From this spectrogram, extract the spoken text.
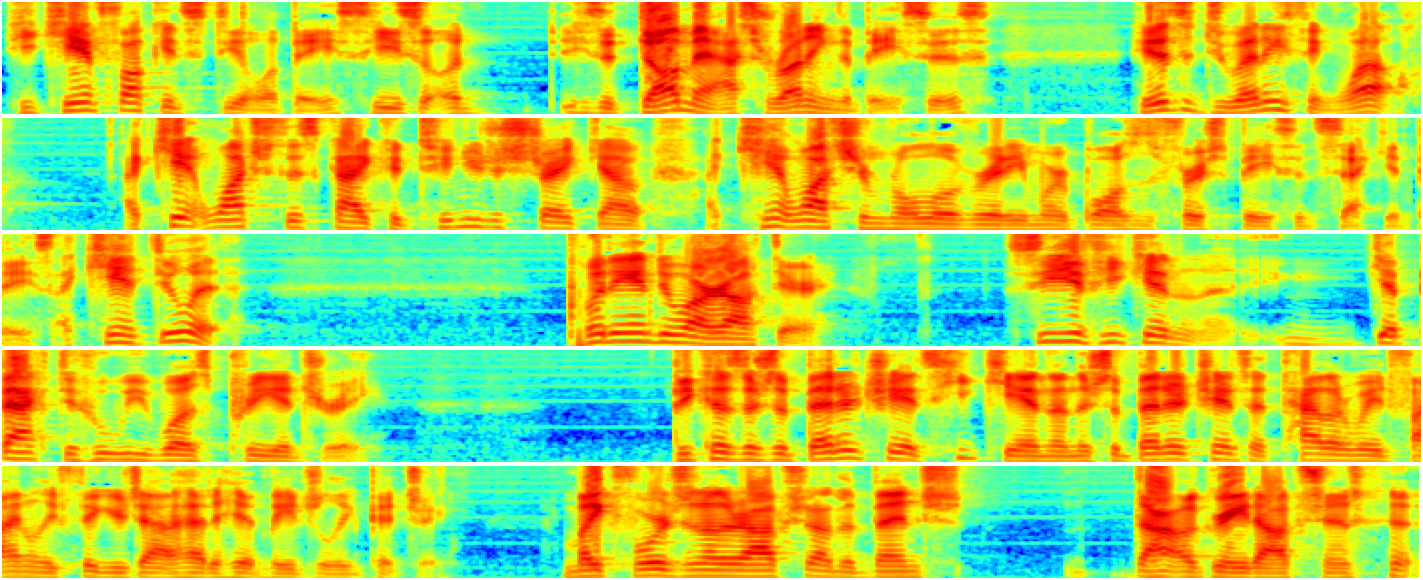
He can't fucking steal a base. He's a he's a dumbass running the bases. He doesn't do anything well. I can't watch this guy continue to strike out. I can't watch him roll over any more balls to first base and second base. I can't do it. Put Andujar out there. See if he can get back to who he was pre-injury. Because there's a better chance he can than there's a better chance that Tyler Wade finally figures out how to hit major league pitching. Mike Ford's another option on the bench not a great option.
